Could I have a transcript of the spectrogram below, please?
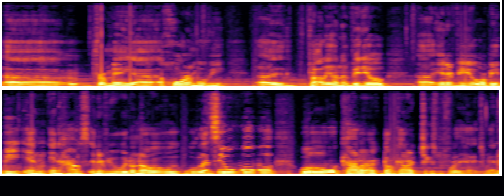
uh, from a, uh, a horror movie, uh, probably on a video uh, interview or maybe in in house interview. We don't know. We'll, we'll- let's see. We'll we'll we'll, we'll, we'll count our don't count our chicks before they hatch, man.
